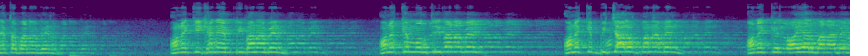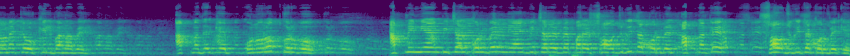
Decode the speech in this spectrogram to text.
নেতা বানাবেন। অনেকে এখানে এমপি বানাবেন। অনেককে মন্ত্রী বানাবেন, অনেককে বিচারক বানাবেন, অনেককে লয়ার বানাবেন অনেকে উকিল বানাবেন। আপনাদেরকে অনুরোধ করব, আপনি ন্যায় বিচার করবেন, ন্যায় বিচারের ব্যাপারে সহযোগিতা করবেন। আপনাকে সহযোগিতা করবে কে?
